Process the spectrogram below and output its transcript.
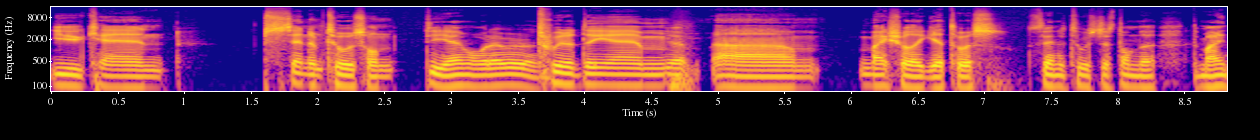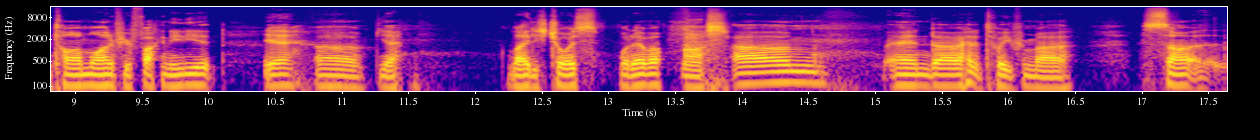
You can send them to us on DM or whatever. Twitter DM. Yep. Um, make sure they get to us. send it to us just on the, the main timeline if you're a fucking idiot. Yeah. Uh, yeah. Ladies' choice, whatever. Nice. Um, and uh, I had a tweet from uh, so-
